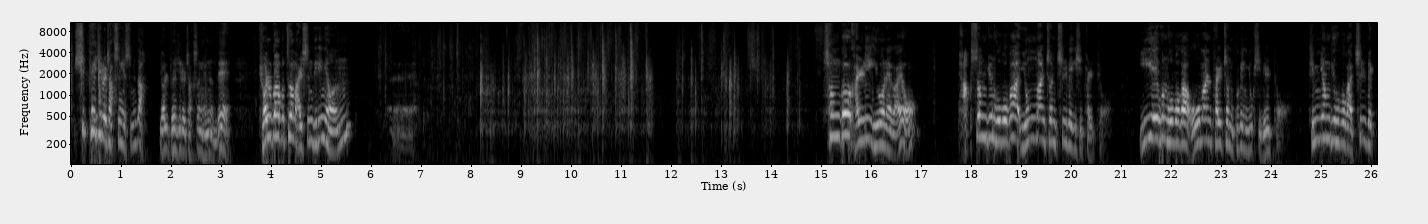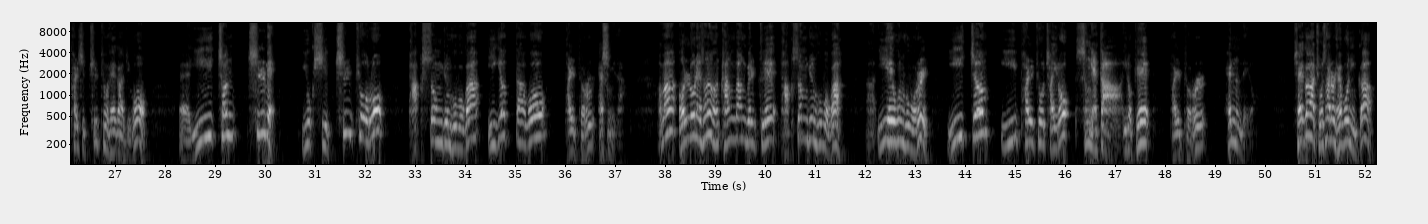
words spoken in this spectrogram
10페이지를 작성했습니다. 10페이지를 작성했는데 결과부터 말씀드리면 선거관리위원회가요. 박성준 후보가 61,728표, 이해훈 후보가 58,961표, 김영기 후보가 787표 해가지고 2,767표로 박성준 후보가 이겼다고 발표를 했습니다. 아마 언론에서는 한강벨트의 박성준 후보가 아, 이해훈 후보를 2.28표 차이로 승리했다 이렇게 발표를 했는데요. 제가 조사를 해보니까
